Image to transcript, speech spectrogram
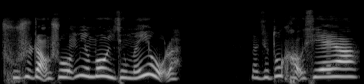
厨师长说面包已经没有了，那就多烤些呀。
